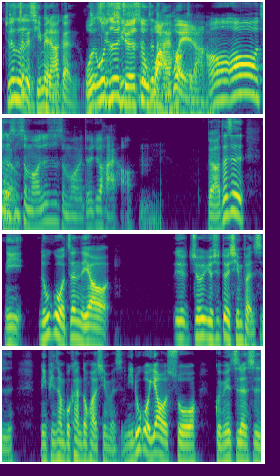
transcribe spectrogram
就是这个奇美拉感，我我只是觉得是玩味啦。哦哦，这个是什么？这是什么？对，就还好。嗯，对啊，但是你如果真的要，尤，就尤其对新粉丝，你平常不看动画的新粉丝，你如果要说《鬼灭之刃》是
